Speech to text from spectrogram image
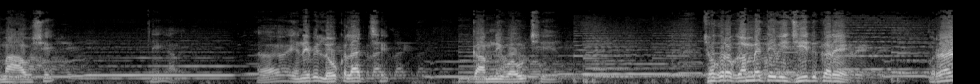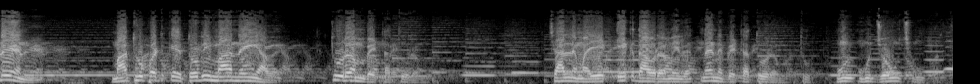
માં આવશે. નહીં આવે. હા, એને બી લોકલાજ છે. ગામની વહુ છે. છોકરો ગમે તેવી જીદ કરે, રડે ને, માથું પટકે તો બી માં નહીં આવે. તું રમ બેટા, તું રમ. ચાલ ને, માં, એક એક દાવ રમી લે. નહીં ને બેટા, તું રમ. તું, હું હું જોઉં છું ઉપરથી.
